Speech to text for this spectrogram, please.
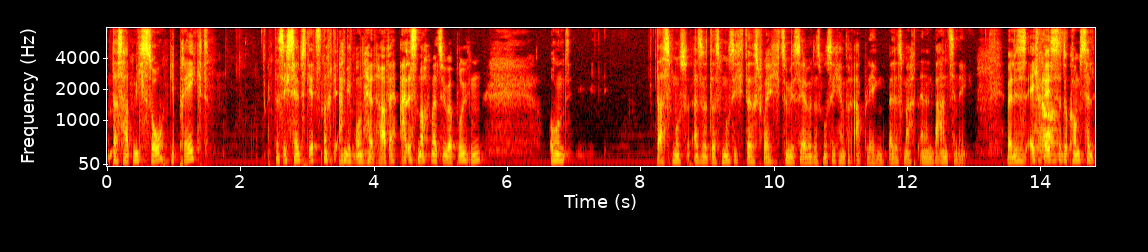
das hat mich so geprägt, dass ich selbst jetzt noch die Angewohnheit habe, alles nochmal zu überprüfen. Und das muss, also das muss ich, das spreche ich zu mir selber, das muss ich einfach ablegen, weil das macht einen wahnsinnig. Weil es ist echt genau. besser, du kommst halt,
